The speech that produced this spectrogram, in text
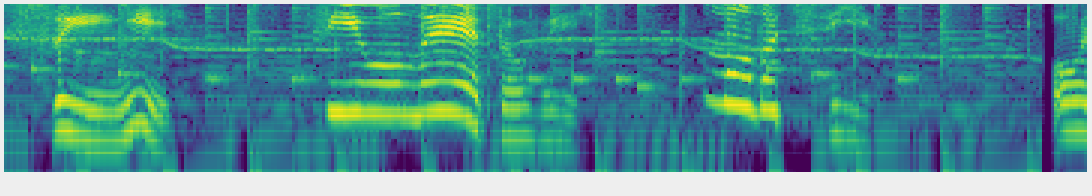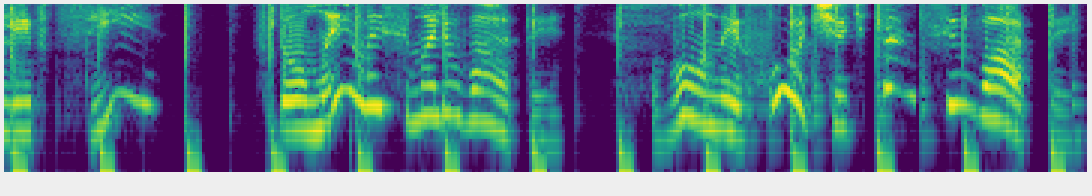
синій, фіолетовий. Молодці. Олівці втомились малювати. Вони хочуть танцювати.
